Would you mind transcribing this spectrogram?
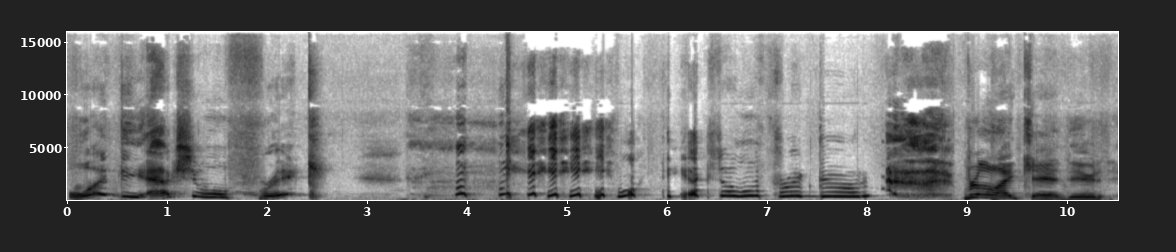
what the actual frick? what the actual frick, dude? Bro, I can't, dude.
